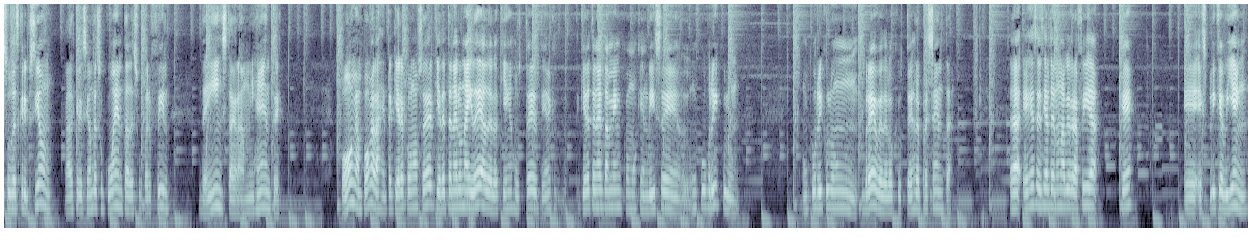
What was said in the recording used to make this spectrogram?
su descripción la descripción de su cuenta, de su perfil de Instagram, mi gente. Pongan, pongan, la gente quiere conocer, quiere tener una idea de quién es usted, tiene, quiere tener también como quien dice un currículum, un currículum breve de lo que usted representa. Es esencial tener una biografía que eh, explique bien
